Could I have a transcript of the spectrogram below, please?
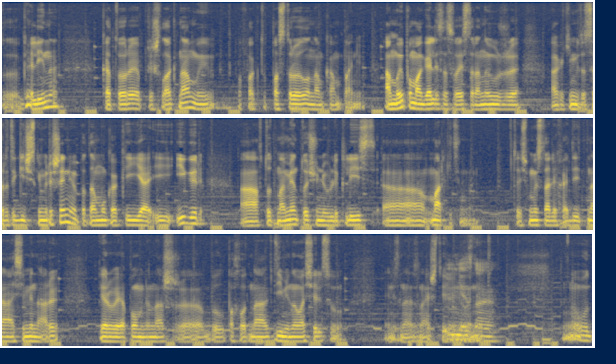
э, Галина, которая пришла к нам и по факту построила нам компанию. А мы помогали со своей стороны уже какими-то стратегическими решениями, потому как и я, и Игорь а, в тот момент очень увлеклись а, маркетингом. То есть мы стали ходить на семинары. Первый, я помню, наш э, был поход на к Диме Новосельцеву. Я не знаю, знаешь ты или не знаю. Ну, вот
